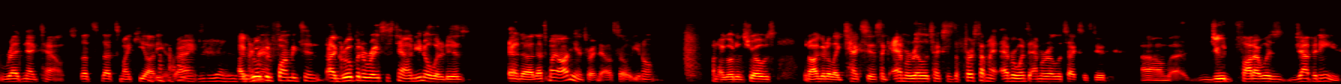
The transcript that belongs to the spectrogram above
redneck towns. That's that's my key audience, right? I grew up in Farmington. I grew up in a racist town. You know what it is, and uh, that's my audience right now. So you know, when I go to the shows, you know, I go to like Texas, like Amarillo, Texas. The first time I ever went to Amarillo, Texas, dude, um, uh, dude thought I was Japanese.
